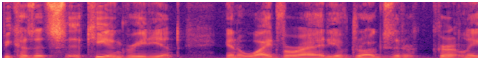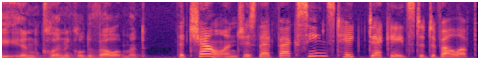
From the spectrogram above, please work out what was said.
because it's a key ingredient in a wide variety of drugs that are currently in clinical development. The challenge is that vaccines take decades to develop,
